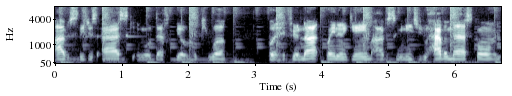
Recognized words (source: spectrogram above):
obviously just ask and we'll definitely be able to hook you up. But if you're not playing in a game, obviously we need you to have a mask on.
